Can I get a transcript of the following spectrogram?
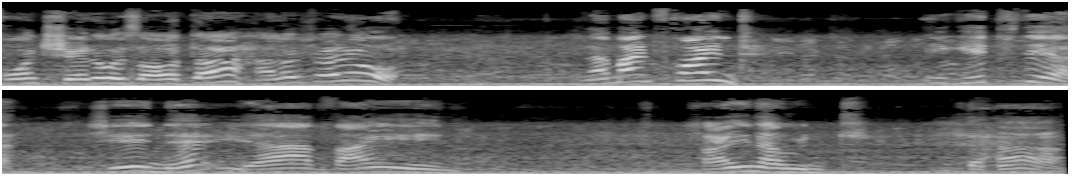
Oldtimer-Freund Shadow ist auch da. Hallo Shadow. Na, mein Freund. Wie geht's dir? Schön, ne? Ja, fein. Feiner Hund. Ja.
